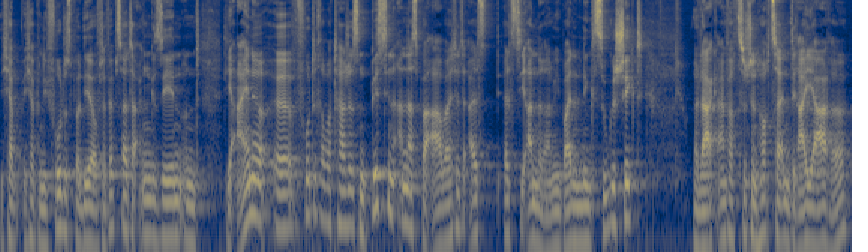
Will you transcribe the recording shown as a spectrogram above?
ich habe ich hab die Fotos bei dir auf der Webseite angesehen und die eine äh, Fotoreportage ist ein bisschen anders bearbeitet als, als die andere. Haben mir beide Links zugeschickt und da lag einfach zwischen den Hochzeiten drei Jahre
